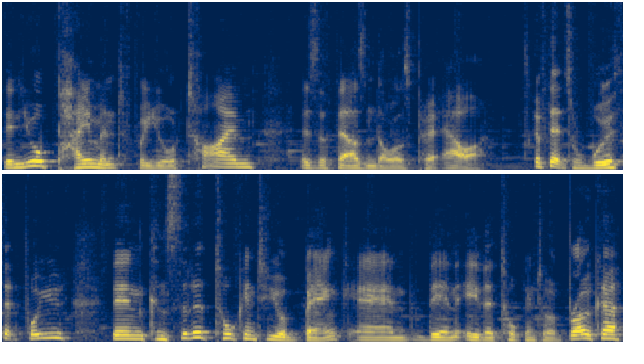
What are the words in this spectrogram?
then your payment for your time is $1,000 per hour. If that's worth it for you, then consider talking to your bank and then either talking to a broker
